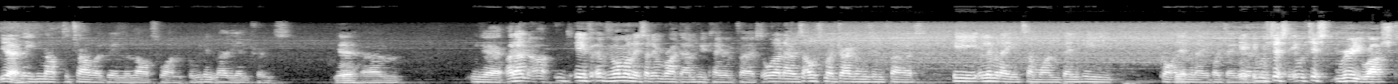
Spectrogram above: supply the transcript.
yeah, leading up to Chavo being the last one, but we didn't know the entrance. yeah. Um, yeah, I don't know. If, if I'm honest, I didn't write down who came in first. All I know is Ultimo Dragon was in first. He eliminated someone, then he got Yeah. eliminated by Jamie. It, it was just it was just really rushed.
